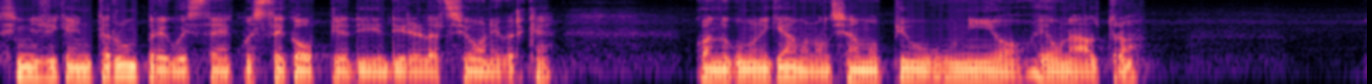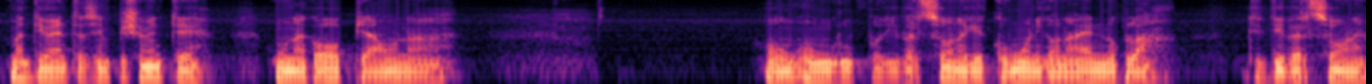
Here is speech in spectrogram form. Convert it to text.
Significa interrompere queste, queste coppie di, di relazioni perché quando comunichiamo non siamo più un io e un altro, ma diventa semplicemente una coppia, una, un, un, gruppo di persone che comunica, una ennupla di, di persone.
